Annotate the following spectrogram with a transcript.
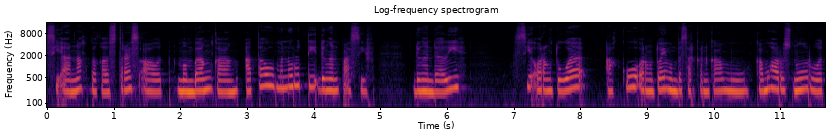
Si anak bakal stress out, membangkang, atau menuruti dengan pasif dengan dalih si orang tua aku orang tua yang membesarkan kamu. Kamu harus nurut.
